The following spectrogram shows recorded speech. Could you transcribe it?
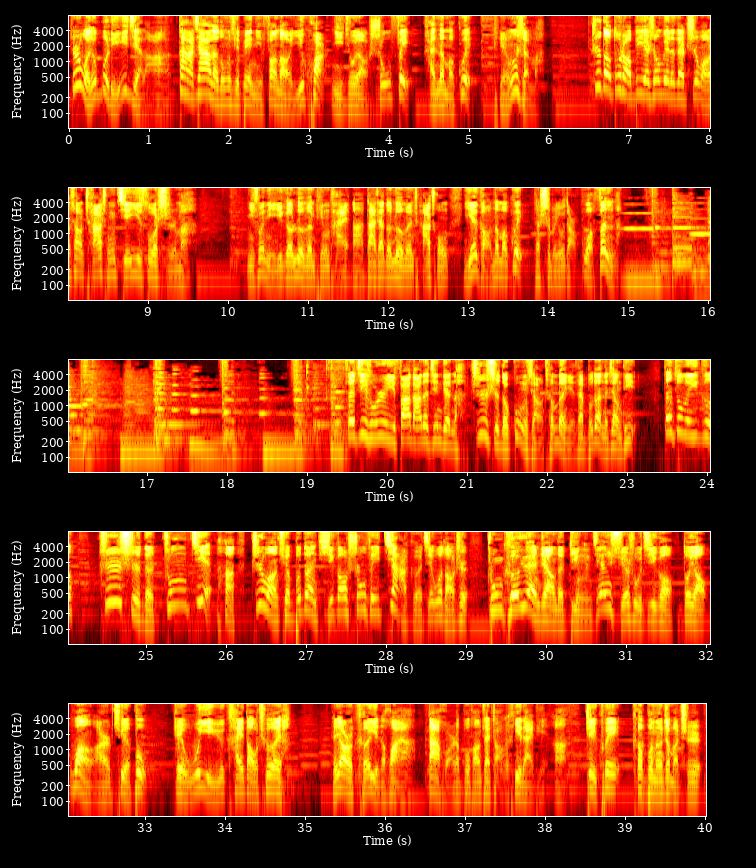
其实我就不理解了啊！大家的东西被你放到一块儿，你就要收费，还那么贵，凭什么？知道多少毕业生为了在知网上查重节衣缩食吗？你说你一个论文平台啊，大家的论文查重也搞那么贵，它是不是有点过分了？在技术日益发达的今天呢，知识的共享成本也在不断的降低。但作为一个知识的中介，哈，知网却不断提高收费价格，结果导致中科院这样的顶尖学术机构都要望而却步，这无异于开倒车呀！这要是可以的话呀，大伙儿呢不妨再找个替代品啊，这亏可不能这么吃。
